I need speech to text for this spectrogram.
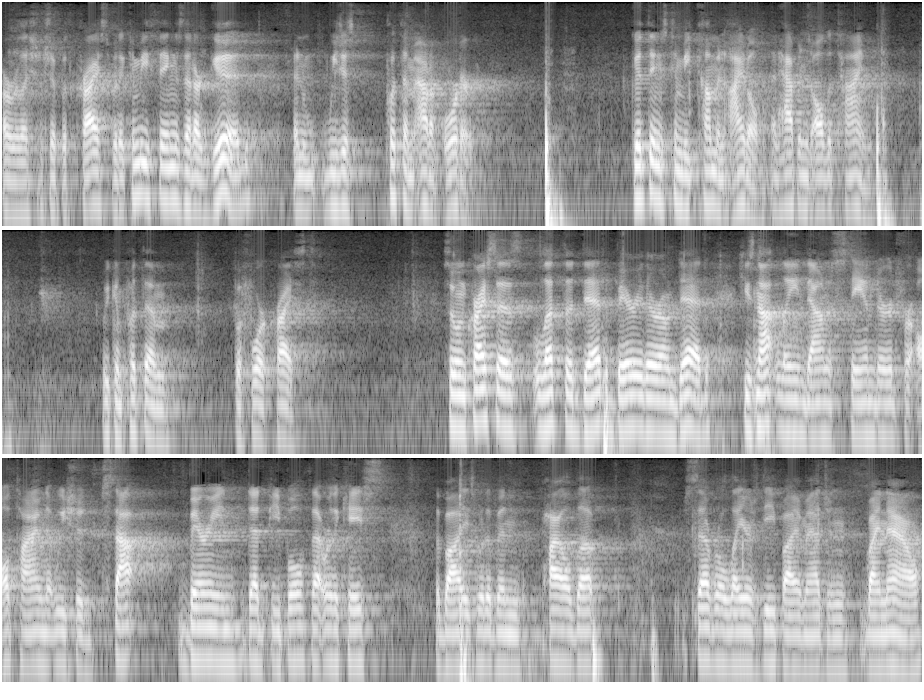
our relationship with Christ, but it can be things that are good and we just put them out of order. Good things can become an idol. It happens all the time. We can put them before Christ. So when Christ says, let the dead bury their own dead, he's not laying down a standard for all time that we should stop burying dead people. If that were the case, the bodies would have been piled up several layers deep, I imagine, by now.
